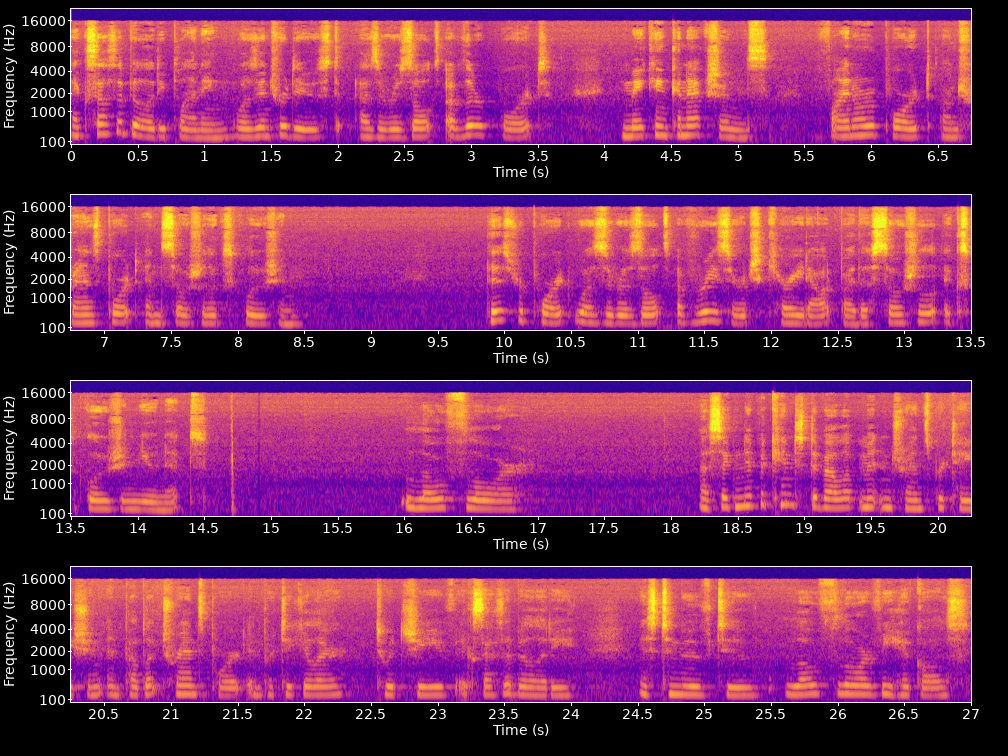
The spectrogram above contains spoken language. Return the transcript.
Accessibility planning was introduced as a result of the report Making Connections Final Report on Transport and Social Exclusion. This report was the result of research carried out by the Social Exclusion Unit. Low floor. A significant development in transportation and public transport, in particular, to achieve accessibility, is to move to low floor vehicles.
